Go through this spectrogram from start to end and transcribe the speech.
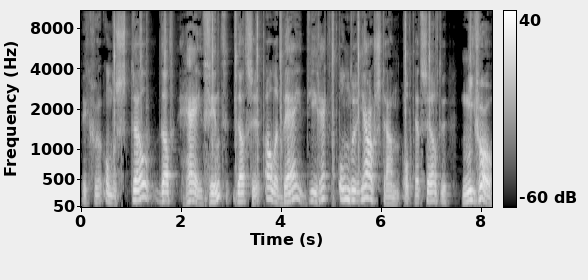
Ik veronderstel dat hij vindt dat ze allebei direct onder jou staan, op hetzelfde niveau.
